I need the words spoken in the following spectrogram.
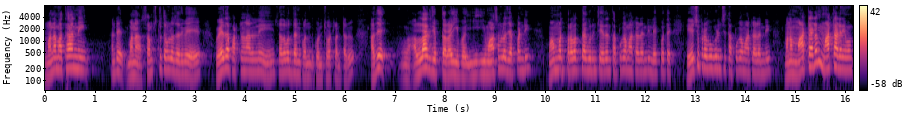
మన మతాన్ని అంటే మన సంస్కృతంలో చదివే వేద పట్టణాలని చదవద్దని కొన్ని కొన్ని చోట్ల అంటారు. అదే అల్లాకి చెప్తారా? ఈ ఈ- మాసంలో చెప్పండి. మహమ్మద్ ప్రవక్త గురించి ఏదైనా తప్పుగా మాట్లాడండి లేకపోతే యేసు ప్రభు గురించి తప్పుగా మాట్లాడండి. మనం మాట్లాడడం మాట్లాడనివ్వం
